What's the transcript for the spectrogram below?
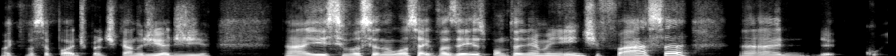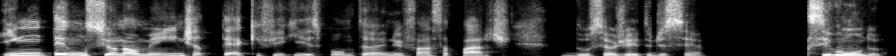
mas que você pode praticar no dia a dia. Tá? E se você não consegue fazer espontaneamente, faça né, intencionalmente até que fique espontâneo e faça parte do seu jeito de ser. Segundo,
